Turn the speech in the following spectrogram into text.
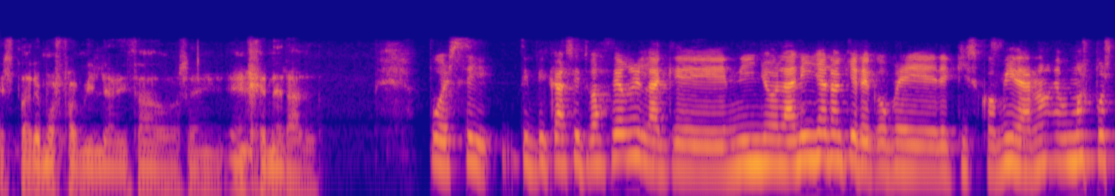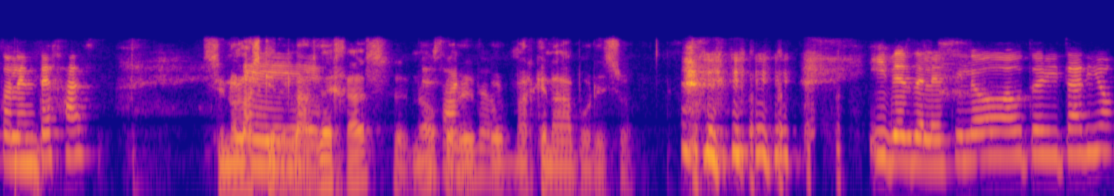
estaremos familiarizados en, general. Pues sí, típica situación en la que el niño o la niña no quiere comer X comida, ¿no? Hemos puesto lentejas Si no las quieres, Eh, las dejas, ¿no? Por- por- más que nada por eso. y desde el estilo autoritario,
